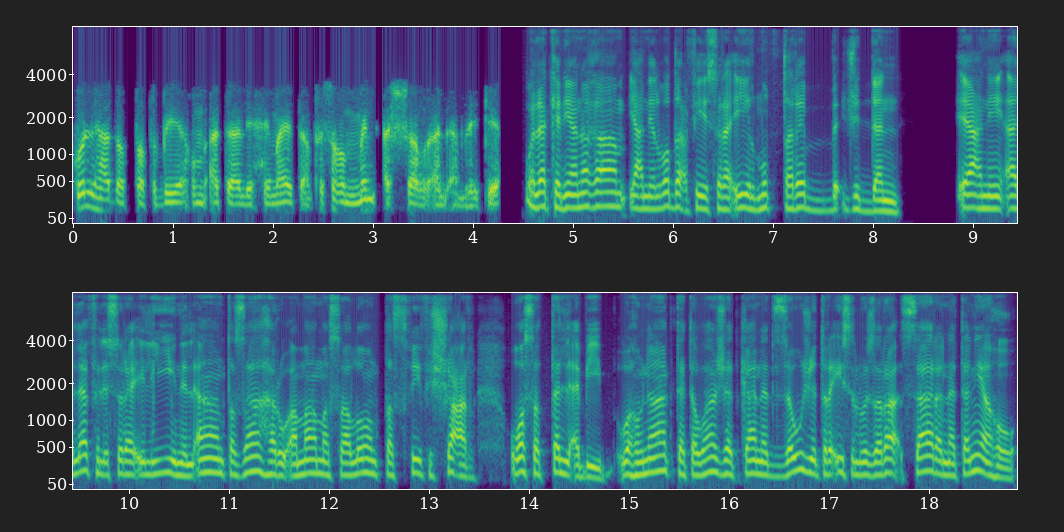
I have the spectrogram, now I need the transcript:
كل هذا التطبيع هم أتى لحماية أنفسهم من الشر الأمريكي. ولكن يا نغم يعني الوضع في إسرائيل مضطرب جدا. يعني آلاف الإسرائيليين الآن تظاهروا أمام صالون تصفيف الشعر وسط تل أبيب. وهناك تتواجد كانت زوجة رئيس الوزراء سارة نتنياهو.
